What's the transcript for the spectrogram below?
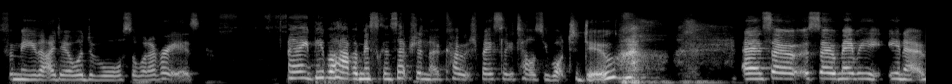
for me that I deal with divorce or whatever it is, I think people have a misconception that a coach basically tells you what to do. and so so maybe, you know,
